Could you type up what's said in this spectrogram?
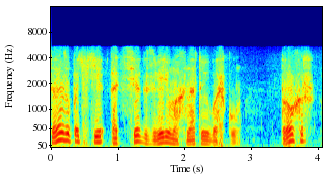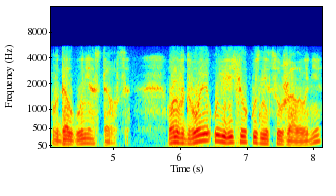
сразу почти отсек зверю мохнатую башку. Прохор в долгу не остался. Он вдвое увеличил кузнецу жалование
